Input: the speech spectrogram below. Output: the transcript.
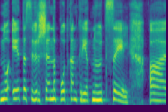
но это совершенно под конкретную цель. А,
